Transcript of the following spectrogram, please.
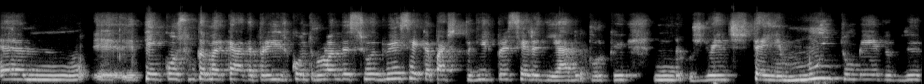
ehm, eh, tem consulta marcada para ir controlando a sua doença, é capaz de pedir para ser adiado, porque os doentes têm muito medo de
